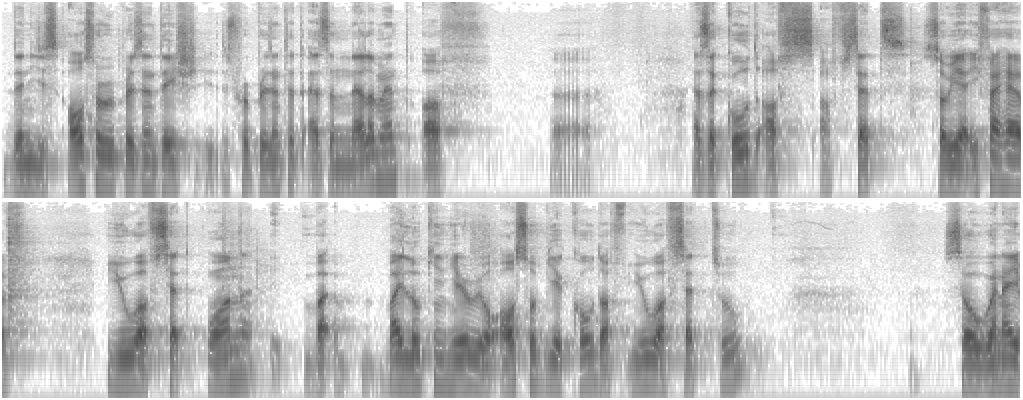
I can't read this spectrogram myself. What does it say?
then it's also representation is represented as an element of uh, as a code of of sets. So yeah, if I have u of set one, by by looking here, will also be a code of u of set two. So when I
